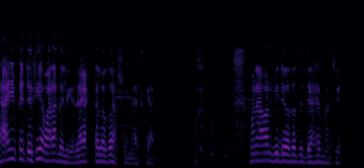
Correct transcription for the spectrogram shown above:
লাইফে দেখিয়ে মারা চলে গেছে, একটা লোক মানে আমার ভিডিও যদি দেখে মানুষে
